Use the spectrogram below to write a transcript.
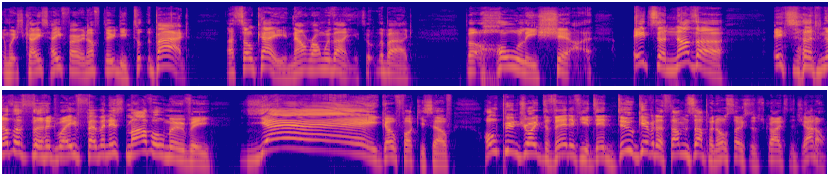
In which case, hey, fair enough, dude. You took the bag. That's okay. Not wrong with that. You took the bag. But holy shit. It's another it's another third wave feminist Marvel movie. Yay! Go fuck yourself. Hope you enjoyed the vid. If you did, do give it a thumbs up and also subscribe to the channel.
